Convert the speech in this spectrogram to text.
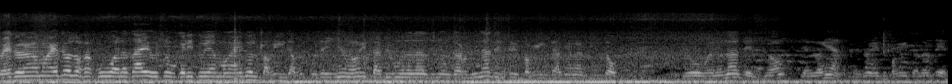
So ito na nga mga idol, nakakuha na tayo. So ganito yan mga idol, pakita ko po sa inyo, no? Itabi muna natin yung karne natin. So ipakita ko natin ito. Yung ano natin, no? Yan lang yan. So ito pakita natin.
